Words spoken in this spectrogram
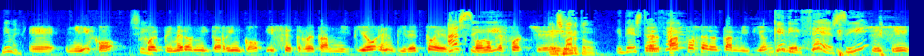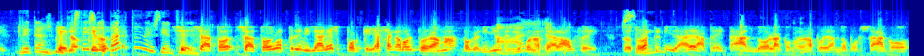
Dime. Eh, mi hijo Sí. fue el primer ornitorrinco y se retransmitió en directo en ¿Ah, sí? todo lo que fue... Sí. El parto. ¿Y de esto El parto se retransmitió en ¿Qué directo. dices? ¿Sí? Sí, sí. ¿Retransmitisteis Que no- el que no- parto desde aquí? Sí, o, sea, to- o sea, todos los preliminares, porque ya se acabó el programa, porque el niño dio ¡Hala! nacer a las 11. Pero Sí. todos los preliminares apretando, la comedora apoyando por saco,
